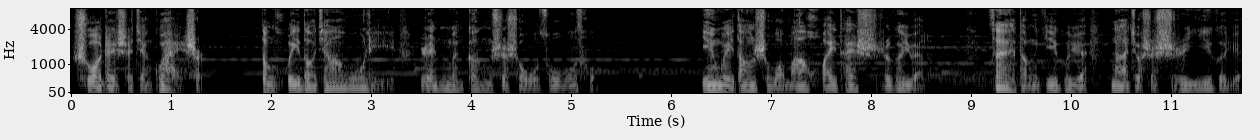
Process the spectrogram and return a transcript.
说这是件怪事儿。等回到家屋里，人们更是手足无措，因为当时我妈怀胎十个月了，再等一个月那就是十一个月，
